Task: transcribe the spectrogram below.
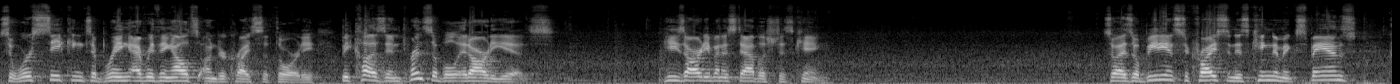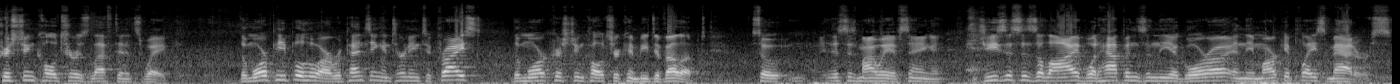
so we're seeking to bring everything else under Christ's authority because, in principle, it already is. He's already been established as king. So, as obedience to Christ and his kingdom expands, Christian culture is left in its wake. The more people who are repenting and turning to Christ, the more Christian culture can be developed. So, this is my way of saying it Jesus is alive. What happens in the agora and the marketplace matters.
